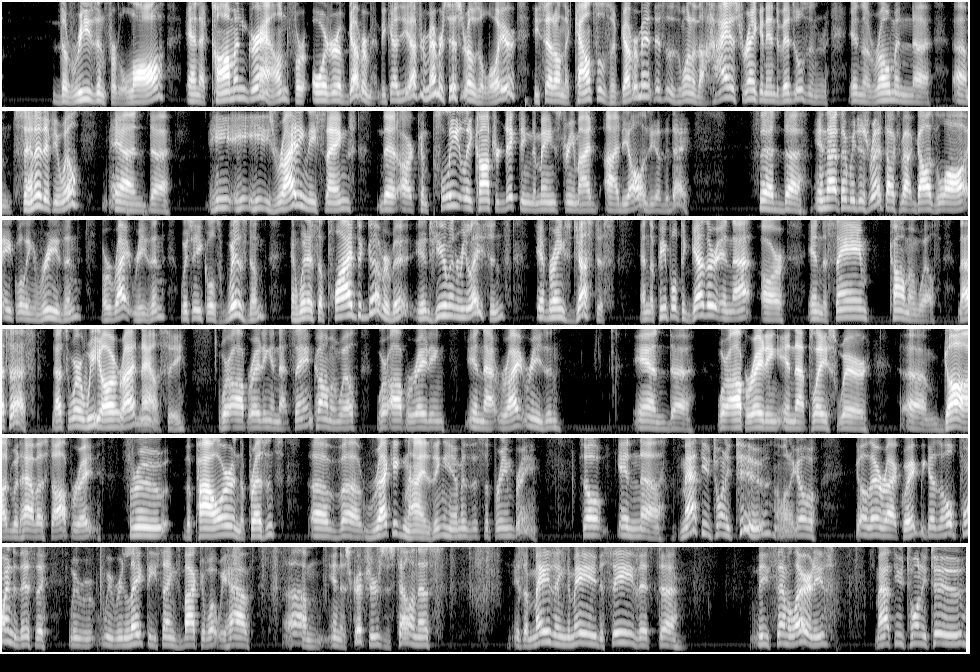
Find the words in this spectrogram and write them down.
the reason for law and a common ground for order of government. Because you have to remember, Cicero's a lawyer. He sat on the councils of government. This was one of the highest ranking individuals in, in the Roman uh, um, Senate, if you will. And uh, he, he, he's writing these things that are completely contradicting the mainstream ideology of the day. Said uh, in that that we just read, talks about God's law equaling reason or right reason, which equals wisdom. And when it's applied to government in human relations, it brings justice. And the people together in that are in the same commonwealth. That's us. That's where we are right now, see? We're operating in that same commonwealth. We're operating in that right reason. And uh, we're operating in that place where um, God would have us to operate through the power and the presence of uh, recognizing Him as the supreme being. So in uh, Matthew 22, I want to go go there right quick because the whole point of this, they, we we relate these things back to what we have um, in the scriptures. Is telling us. It's amazing to me to see that uh, these similarities. Matthew 22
